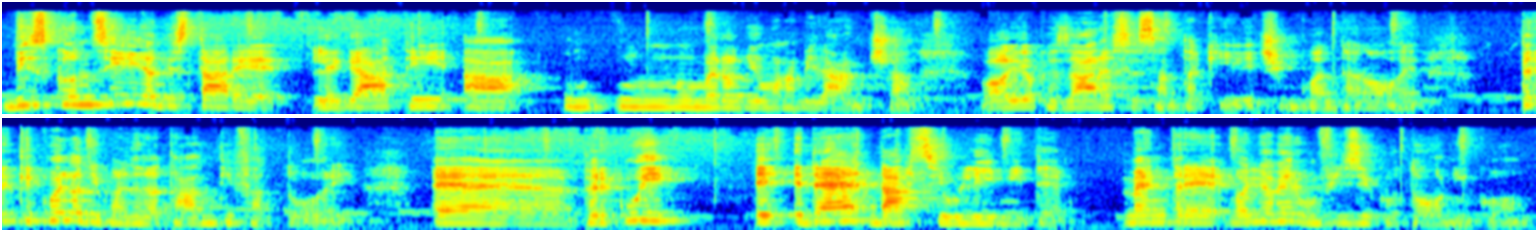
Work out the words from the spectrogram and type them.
Vi sconsiglio di stare legati a un, un numero di una bilancia. Voglio pesare 60 kg, 59, perché quello dipende da tanti fattori. Eh, per cui ed è darsi un limite. Mentre voglio avere un fisico tonico,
